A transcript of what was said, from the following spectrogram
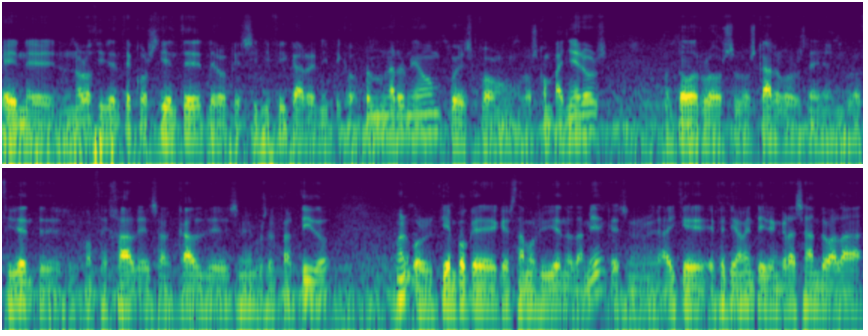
en el noroccidente consciente de lo que significa Renípico. Una reunión pues con los compañeros, con todos los, los cargos del noroccidente, concejales, alcaldes, miembros del partido, bueno, por el tiempo que, que estamos viviendo también, que es, hay que efectivamente ir engrasando a la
